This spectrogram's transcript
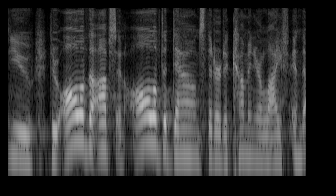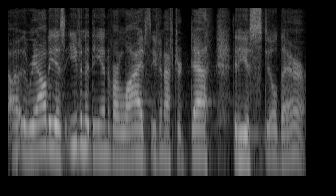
you through all of the ups and all of the downs that are to come in your life. And the, uh, the reality is, even at the end of our lives, even after death, that he is still there.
